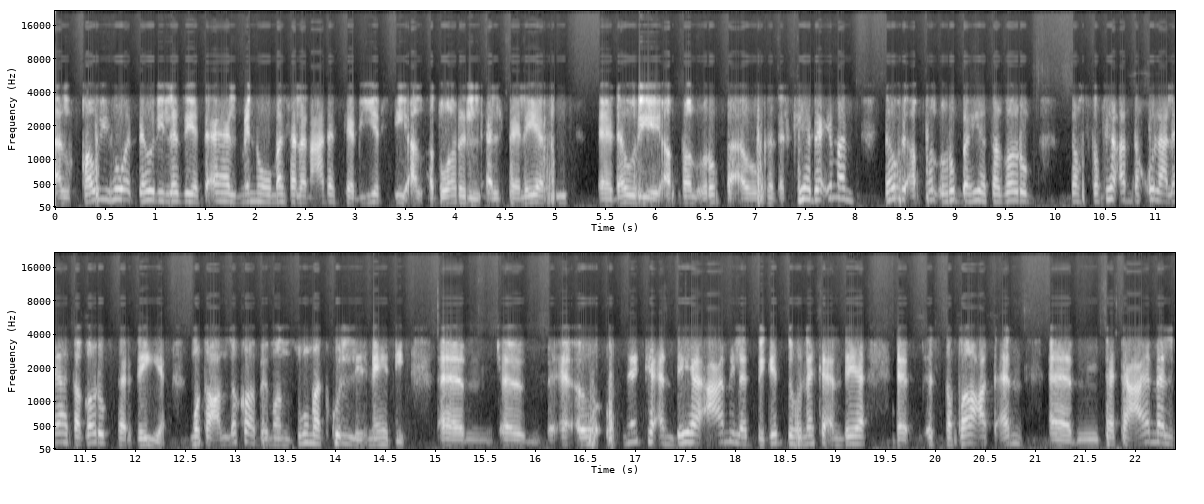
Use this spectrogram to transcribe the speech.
القوي هو الدوري الذي يتأهل منه مثلا عدد كبير في الأدوار التاليه في آه، دوري أبطال أوروبا أو كذلك. هي دائما دوري أبطال أوروبا هي تجارب تستطيع أن تقول عليها تجارب فردية متعلقة بمنظومة كل نادي. أم هناك أندية عملت بجد هناك أندية استطاعت أن تتعامل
